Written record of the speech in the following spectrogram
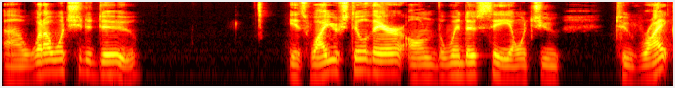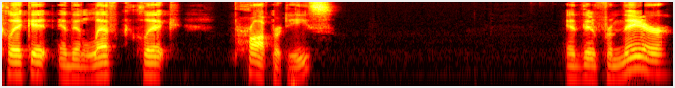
Uh, what I want you to do is while you're still there on the Windows C, I want you to right click it and then left click properties. And then from there,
